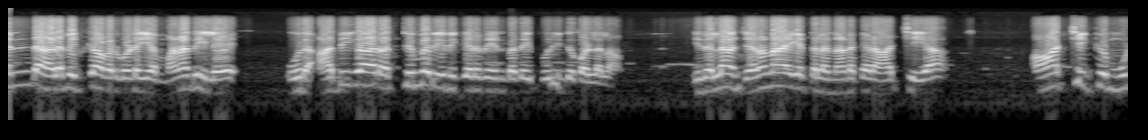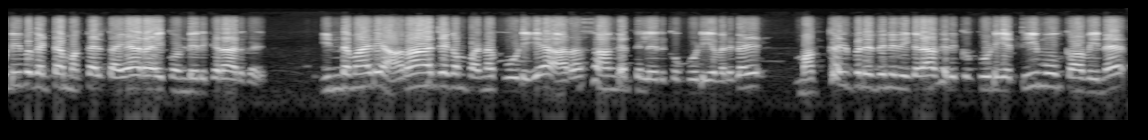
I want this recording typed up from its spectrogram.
எந்த அளவிற்கு அவர்களுடைய மனதிலே ஒரு அதிகார திமிர் இருக்கிறது என்பதை புரிந்து கொள்ளலாம். இதெல்லாம் ஜனநாயகத்துல நடக்கிற ஆட்சியா? ஆட்சிக்கு முடிவு கட்ட மக்கள் தயாராகி கொண்டிருக்கிறார்கள். இந்த மாதிரி அராஜகம் பண்ணக்கூடிய அரசாங்கத்தில் இருக்கக்கூடியவர்கள் மக்கள் பிரதிநிதிகளாக இருக்கக்கூடிய திமுகவினர்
